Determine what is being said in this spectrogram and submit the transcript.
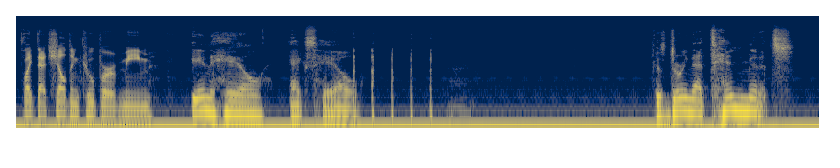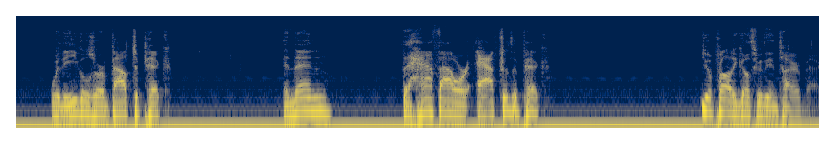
It's like that Sheldon Cooper meme. inhale, exhale. Because during that 10 minutes where the Eagles are about to pick, and then the half hour after the pick, you'll probably go through the entire bag.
